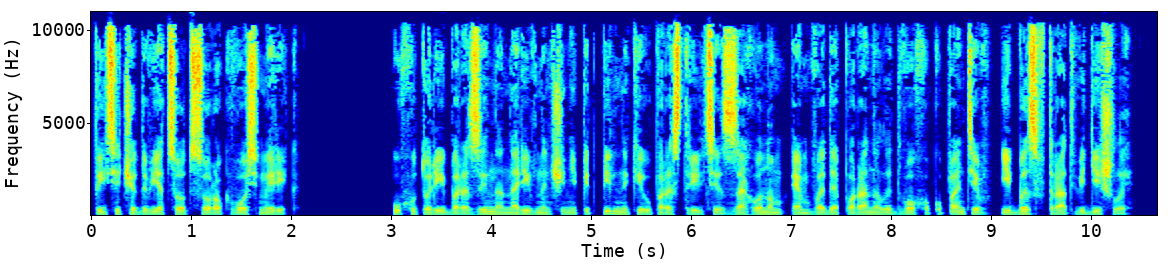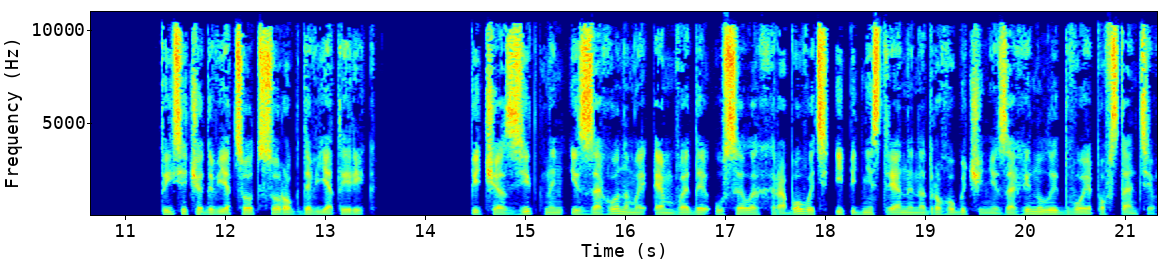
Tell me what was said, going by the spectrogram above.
1948 рік. У хуторі Березина на Рівненщині підпільники у перестрільці з загоном МВД поранили двох окупантів і без втрат відійшли. 1949 рік. Під час зіткнень із загонами МВД у селах Грабовець і Підністряни на Дрогобичині загинули двоє повстанців.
